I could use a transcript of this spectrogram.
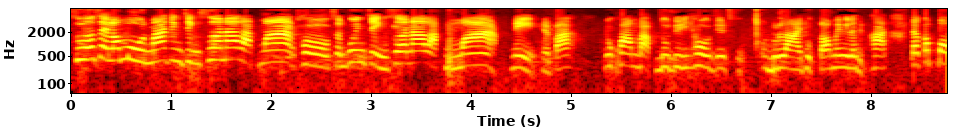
เสื้อเซรามูนมากจริง ๆ เสื้อน่ารักมาก เธอ ฉันพูดจริงๆ เสื้อน่ารักมาก นี่ เห็นปะ ดูความแบบดูดีเทลดูลายถูกต้องไม่มีอะไรผิดพลาด แล้วกระโปร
